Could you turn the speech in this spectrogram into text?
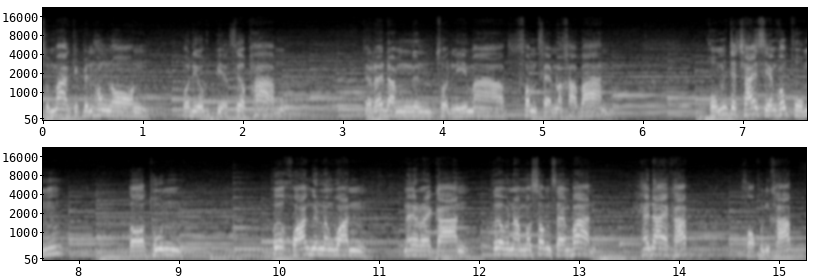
ส่วนมากจะเป็นห้องนอนพราะเดี๋ยวเปียกเสื้อผ้าหมด จะได้นำเงินส่วนนี้มาซ่อมแซมราคาบ้าน ผมจะใช้เสียงของผมต่อทุนเพื่อคว้าเงินรางวัลในรายการเพื่อนำมาซ่อมแซมบ้านให้ได้ครับ ขอบคุณครับ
